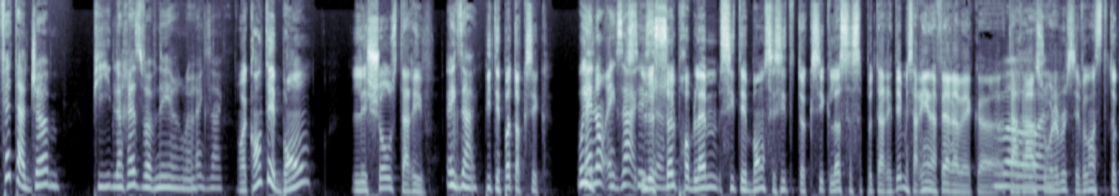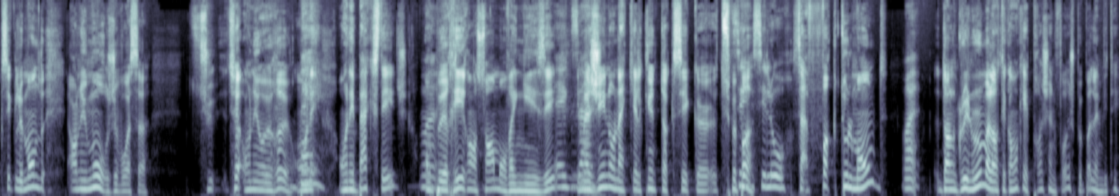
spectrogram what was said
fais ta job, puis le reste va venir. Là. Exact. Ouais, quand t'es bon, les choses t'arrivent. Exact. Puis t'es pas toxique. Oui. Ben non, exact. Le ça. seul problème, si t'es bon, c'est si t'es toxique. Là, ça, ça peut t'arrêter, mais ça n'a rien à faire avec euh, Ouais, ta ouais, race ouais. ou whatever. C'est vraiment si t'es toxique. Le monde, en humour, je vois ça. Tu, tu sais, on est heureux. on, Ben. est, on est backstage. On peut rire ensemble. On va niaiser. Exact. Imagine, on a quelqu'un de toxique. euh, tu peux pas. C'est lourd. Ça fuck tout le monde Ouais. dans le green room. Alors, t'es comme, OK, prochaine fois, je peux pas l'inviter.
